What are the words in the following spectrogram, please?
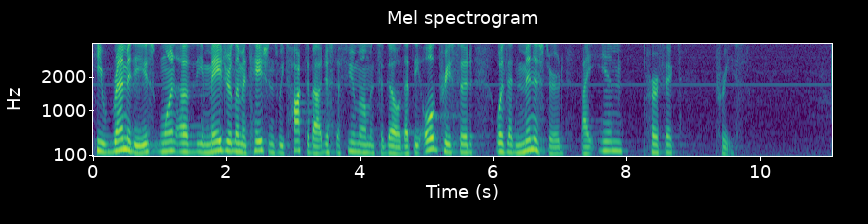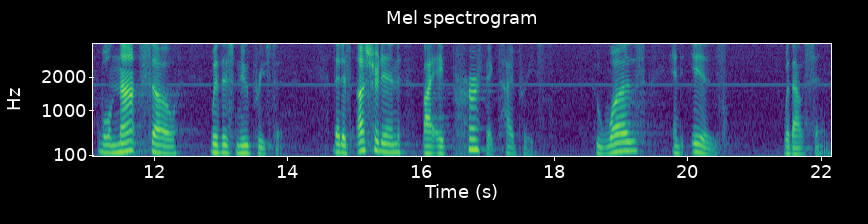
he remedies one of the major limitations we talked about just a few moments ago that the old priesthood was administered by imperfect priests. Well, not so with this new priesthood that is ushered in by a perfect high priest who was and is without sin.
